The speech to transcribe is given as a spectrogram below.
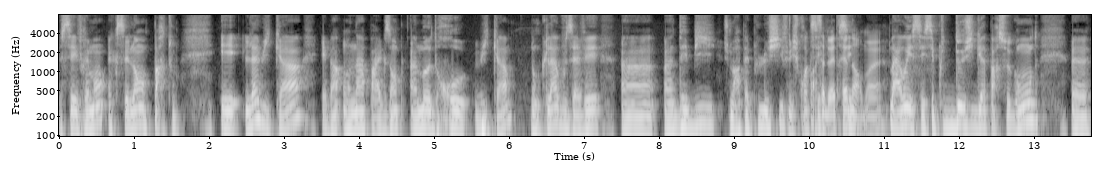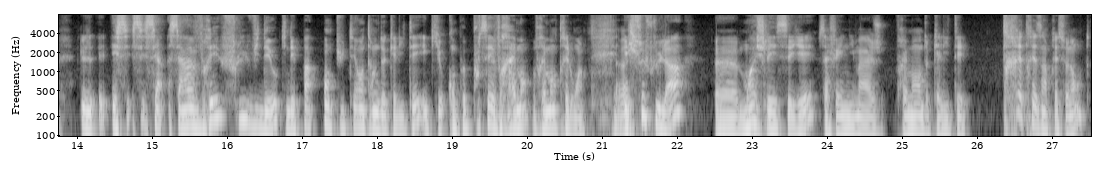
c'est vraiment excellent partout. Et la 8K, eh ben, on a par exemple un mode RAW 8K. Donc là, vous avez un, débit, je me rappelle plus le chiffre, mais je crois que oh, c'est. Ça doit être énorme, ouais. Bah oui, c'est plus de 2 gigas par seconde. Euh, et c'est un vrai flux vidéo qui n'est pas amputé en termes de qualité et qu'on peut pousser vraiment, vraiment très loin. et ce flux-là, euh, moi, je l'ai essayé. Ça fait une image vraiment de qualité très, très impressionnante.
